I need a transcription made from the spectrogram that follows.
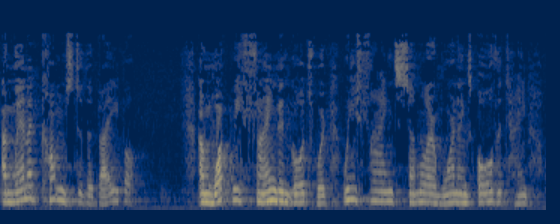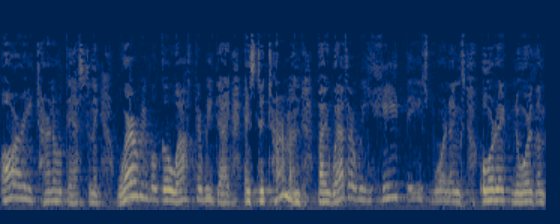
And when it comes to the Bible, and what we find in God's Word, we find similar warnings all the time. Our eternal destiny, where we will go after we die, is determined by whether we heed these warnings or ignore them.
